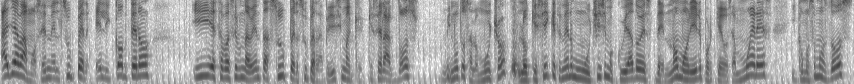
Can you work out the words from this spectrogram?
allá vamos, en el super helicóptero. Y esta va a ser una venta súper, súper rapidísima, que, será dos minutos a lo mucho. Lo que sí hay que tener muchísimo cuidado es de no morir porque, o sea, mueres y como somos dos,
